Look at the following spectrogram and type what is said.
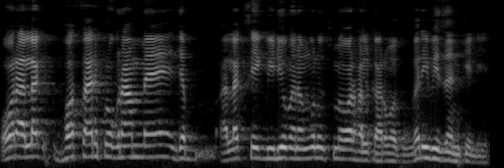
और अलग, बहुत सारे प्रोग्राम में जब अलग से एक वीडियो बनाऊँगा उसमें और हल करवा दूँगा रिविजन के लिए.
